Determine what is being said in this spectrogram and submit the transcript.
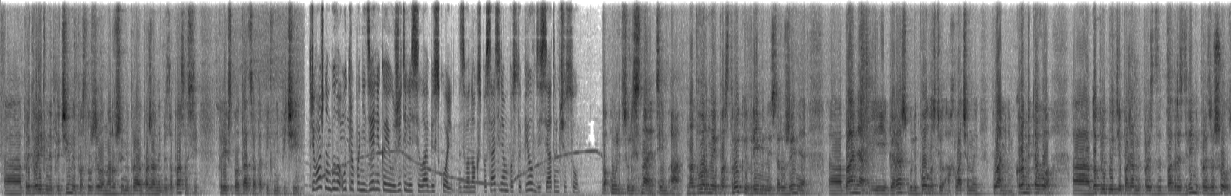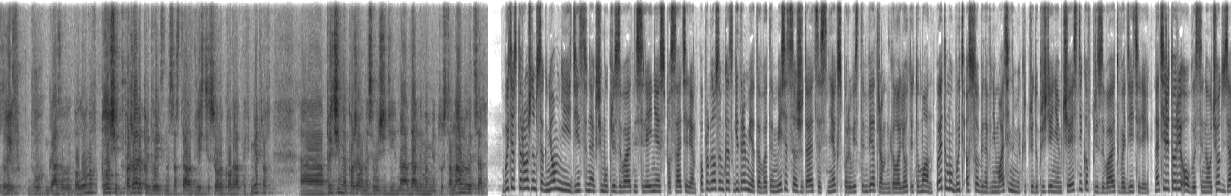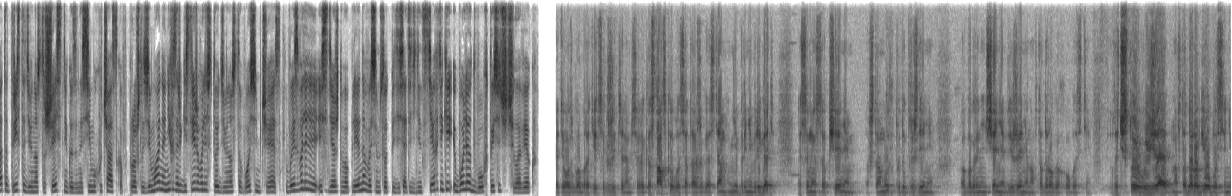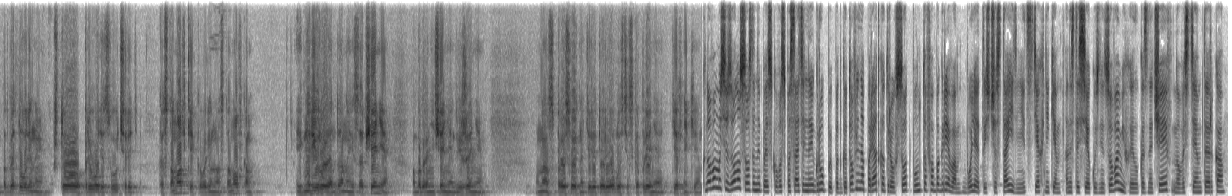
Э, предварительной причиной послужило нарушение правил пожарной безопасности при эксплуатации отопительной печи. Тревожным было утро понедельника и у жителей села Бесколь. Звонок спасателям поступил в 10 часу по улицу Лесная, 7А. Надворные постройки, временные сооружения, э, баня и гараж были полностью охвачены пламенем. Кроме того, до прибытия пожарных подразделений произошел взрыв двух газовых баллонов. Площадь пожара предварительно составила 240 квадратных метров. Э, причина пожара на сегодняшний день на данный момент устанавливается. Быть осторожным с огнем не единственное, к чему призывают население и спасатели. По прогнозам Казгидромета, в этом месяце ожидается снег с порывистым ветром, гололед и туман. Поэтому быть особенно внимательными к предупреждениям частников призывают водителей. На территории области на учет взято 396 снегозаносимых участков. Прошлой зимой на них зарегистрировали 198 ЧС. Вызволили из снежного плена 850 единиц техники и более 2000 человек. Хотелось бы обратиться к жителям Северо-Казахстанской области, а также гостям, не пренебрегать смс-сообщением, штормовых предупреждений об ограничении движения на автодорогах области. Зачастую выезжают на автодороги области неподготовленными, что приводит в свою очередь к остановке, к аварийным остановкам. Игнорируя данные сообщения об ограничении движения у нас происходит на территории области скопление техники. К новому сезону созданы поисково-спасательные группы. Подготовлено порядка 300 пунктов обогрева, более 1100 единиц техники. Анастасия Кузнецова, Михаил Казначеев, Новости МТРК.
